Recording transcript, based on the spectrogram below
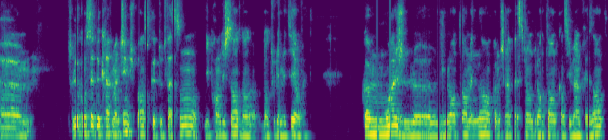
Euh, le concept de craftsmanship, je pense que de toute façon, il prend du sens dans, dans tous les métiers en fait comme moi je l'entends maintenant, comme j'ai l'impression de l'entendre quand Sylvain le présente,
